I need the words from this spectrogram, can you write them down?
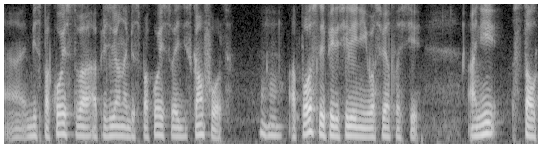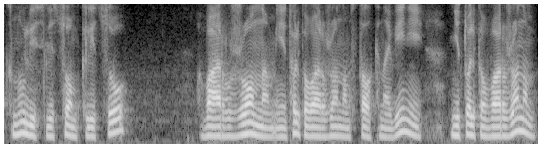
э, беспокойство, определенное беспокойство и дискомфорт. А после переселения его светлости они столкнулись лицом к лицу в вооруженном и не только в вооруженном столкновении, не только в вооруженном.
